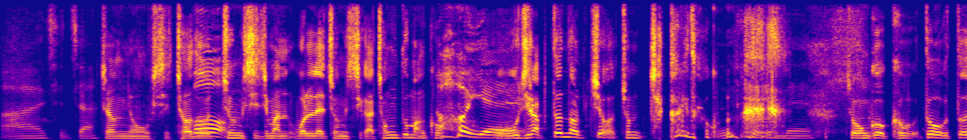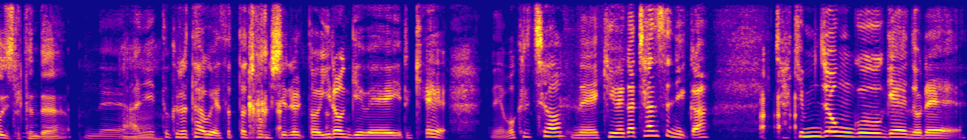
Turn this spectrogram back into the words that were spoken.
아 진짜. 정용욱 씨, 저도 뭐. 정 씨지만 원래 정 씨가 정도 많고 어, 예. 오지랖도 넓죠. 좀 착하기도 하고 네, 네, 좋은 거또또 있을 텐데. 네. 아니 또 그렇다고 해서 또 정 씨를 또 이런 기회에 이렇게 네 뭐 그렇죠. 네 기회가 찬스니까. 자 김종국의 노래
